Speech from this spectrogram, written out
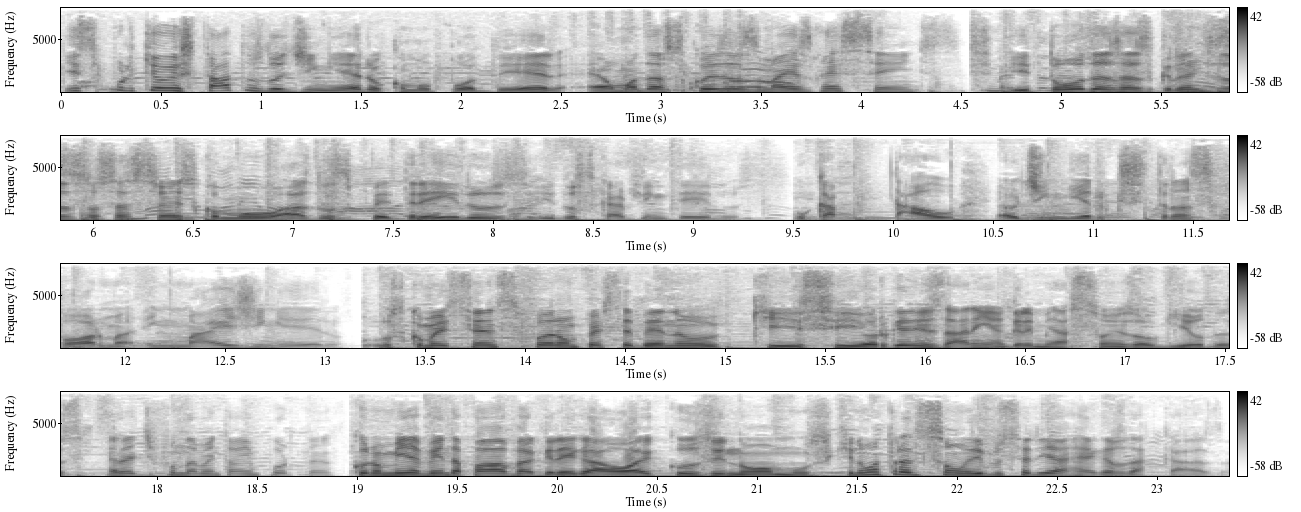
Isso porque o status do dinheiro como poder é uma das coisas mais recentes. E todas as grandes associações, como as dos pedreiros e dos carpinteiros. O capital é o dinheiro que se transforma em mais dinheiro. Os comerciantes foram percebendo que se organizarem em agremiações ou guildas era de fundamental importância. A economia vem da palavra grega oikos e nomos, que numa tradição livre seria regras da casa.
